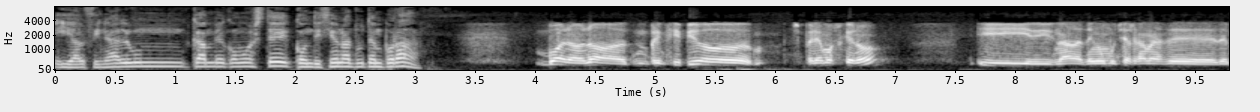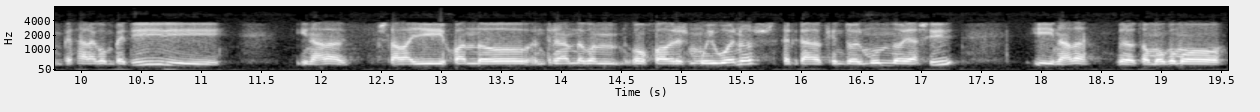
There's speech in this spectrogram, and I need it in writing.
¿Y al final un cambio como este condiciona tu temporada? Bueno, no, en principio esperemos que no. Y, nada, tengo muchas ganas de empezar a competir y, y nada, estaba allí jugando, entrenando con, con jugadores muy buenos, cerca del ciento del mundo y así, y nada, me lo tomo como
